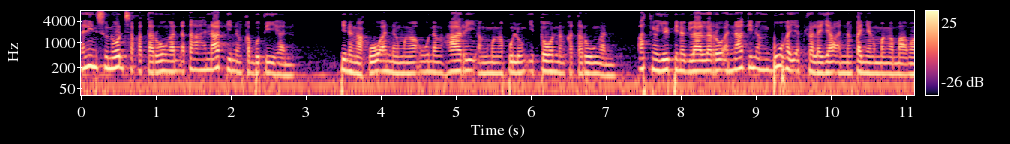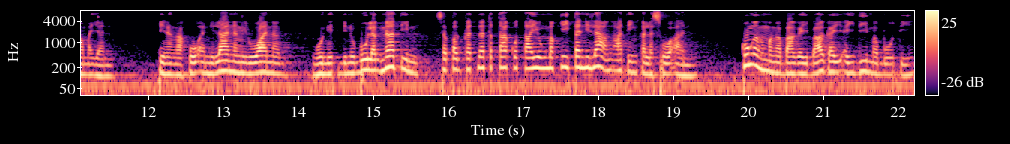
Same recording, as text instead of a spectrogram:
alinsunod sa katarungan at hahanapin ang kabutihan. Pinangakuan ng mga unang hari ang mga pulong ito ng katarungan at ngayon pinaglalaroan natin ang buhay at kalayaan ng kanyang mga mamamayan. Pinangakuan nila ng liwanag, ngunit binubulag natin sapagkat natatakot tayong makita nila ang ating kalaswaan. Kung ang mga bagay-bagay ay di mabuti,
